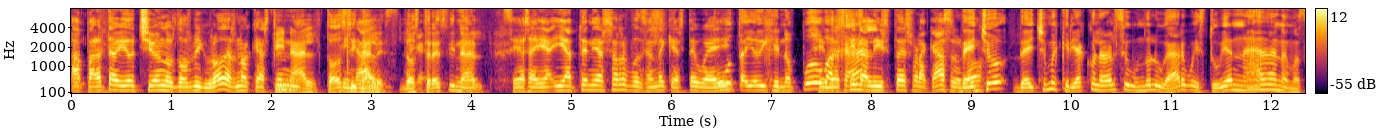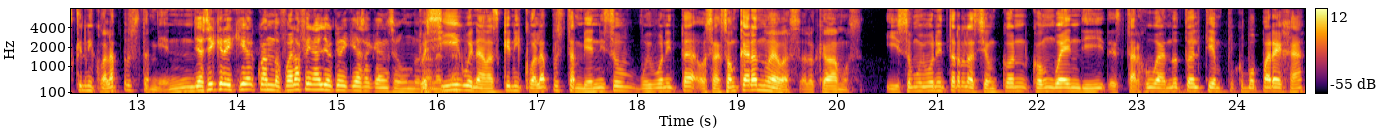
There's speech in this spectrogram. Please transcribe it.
Aparte ha habido chido en los dos Big Brothers, ¿no? Que hasta en Final, todos final. finales. Los tres final. Sí, o sea, ya, ya tenías esa reputación de que este güey, Puta, yo dije, no puedo si no es bajar. finalista, es fracaso, ¿no? De hecho, de hecho me quería colar al segundo lugar, güey. Estuve a nada, nada más que Nicola, pues también. Yo sí creí que cuando fue la final, yo creí que iba a sacar en segundo. pues sí, güey, nada más que Nicola, pues también hizo muy bonita. O sea, son caras nuevas a lo que vamos. Hizo muy bonita relación con, con Wendy, de estar jugando todo el tiempo como pareja.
